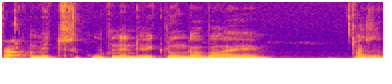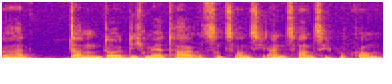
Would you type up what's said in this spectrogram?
Ja. Mit guten Entwicklungen dabei. Also er hat dann deutlich mehr Targets in 2021 bekommen.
